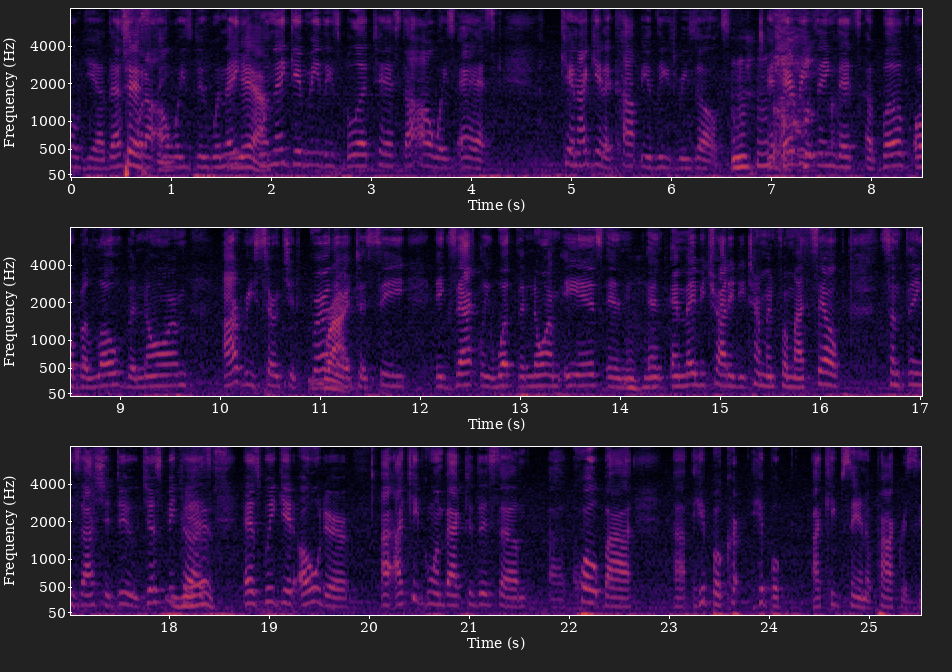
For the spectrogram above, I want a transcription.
Oh yeah, that's what I always do. When they Yeah. when they give me these blood tests, I always ask, "Can I get a copy of these results?" Mhm. And everything that's above or below the norm, I research it further Right. to see exactly what the norm is, and, Mhm. and and maybe try to determine for myself some things I should do. Just because Yes. as we get older. I, I keep going back to this um, uh, quote by uh, Hippocr- Hippo. I keep saying Hippocrates,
